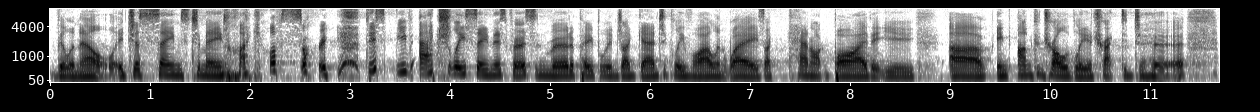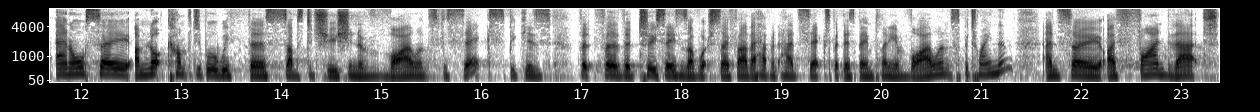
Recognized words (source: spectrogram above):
Villanelle. It just seems to me like, I'm sorry, this you've actually seen this person murder people in gigantically violent ways. I cannot buy that you are in- uncontrollably attracted to her. And also, I'm not comfortable with the substitution of violence for sex because for, for the two seasons I've watched so far, they haven't had sex, but there's been plenty of violence between them. And so I find that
